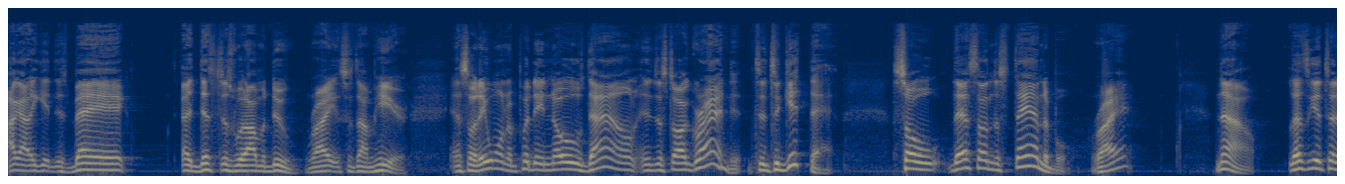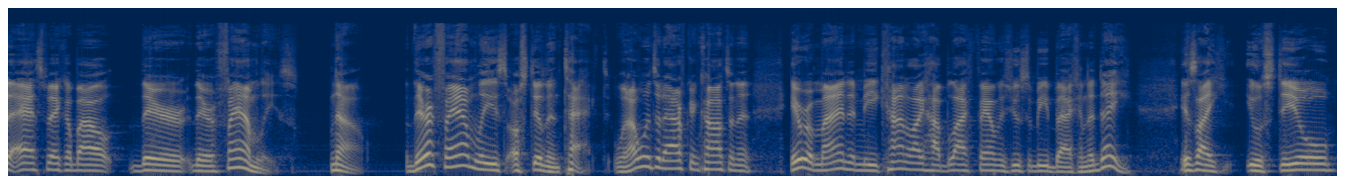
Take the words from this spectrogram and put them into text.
I got to get this bag. Uh, this is just what I'm gonna do, right? Since I'm here, and so they want to put their nose down and just start grinding to to get that. So that's understandable, right? Now, let's get to the aspect about their their families. Now, their families are still intact. When I went to the African continent, it reminded me kind of like how black families used to be back in the day. It's like it was still,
